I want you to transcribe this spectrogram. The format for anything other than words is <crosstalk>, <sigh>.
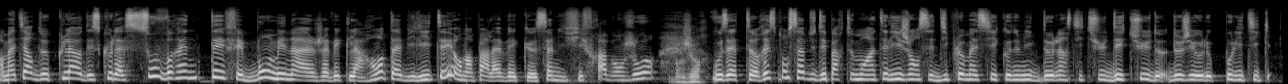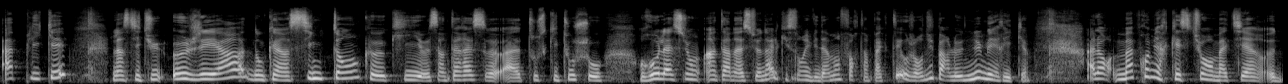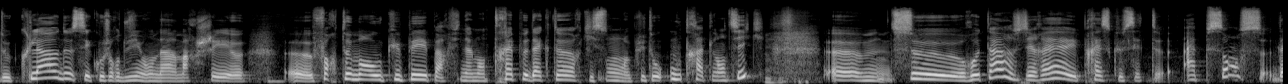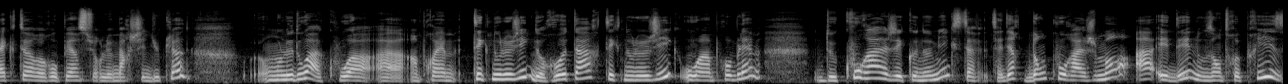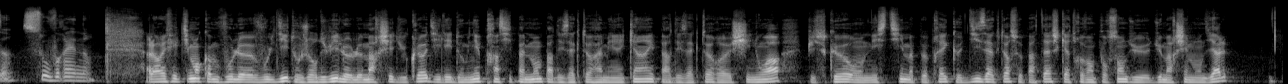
En matière de cloud, est-ce que la souveraineté fait bon ménage avec la rentabilité? On en parle avec euh, Samy Fifra. Bonjour. Bonjour. Vous êtes responsable du département intelligence et diplomatie économique de l'Institut d'études de géopolitique appliquée, l'Institut EGA, donc un think tank euh, qui euh, s'intéresse à tout ce qui touche aux relations internationales qui sont évidemment fort impactées aujourd'hui par le numérique. Alors, ma première question en matière de cloud, c'est qu'aujourd'hui, on a un marché fortement occupé par finalement très peu d'acteurs qui sont plutôt outre-Atlantique. Mhm. Euh, ce retard, je dirais, et presque cette absence d'acteurs européens sur le marché du cloud, on le doit à quoi? À un problème technologique, de retard technologique ou à un problème de courage économique, c'est-à-dire d'encouragement à aider nos entreprises souveraines alors effectivement, comme vous le, dites, aujourd'hui, le, marché du cloud, il est dominé principalement par des acteurs américains et par des acteurs euh, chinois, puisqu'on estime à peu près que 10 acteurs se partagent 80% du, du marché mondial.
